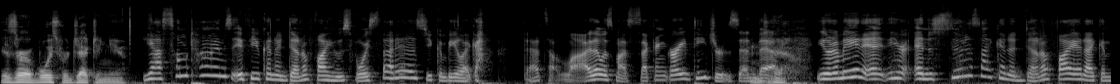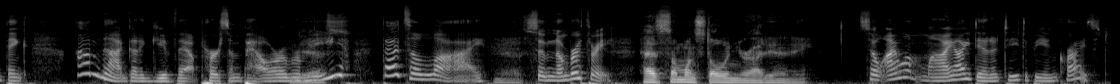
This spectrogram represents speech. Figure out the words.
Is there a voice rejecting you? Yeah, sometimes if you can identify whose voice that is, you can be like, "Ah, that's a lie. That was my second grade teacher said that. Yeah. You know what I mean? And, and as soon as I can identify it, I can think, I'm not going to give that person power over me. Yes. That's a lie. So, number three. Has someone stolen your identity? So, I want my identity to be in Christ.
